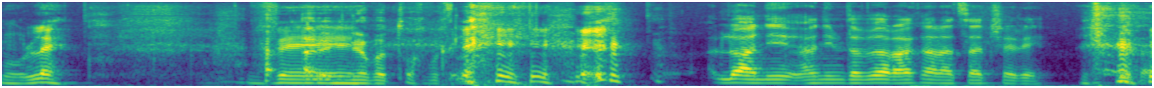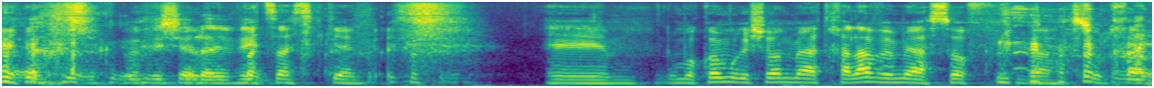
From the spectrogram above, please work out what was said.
מעולה. אני לא בטוח בכלל. לא, אני מדבר רק על הצד שלי. מי שלא הבין. בצד, כן. אמ, מקום ראשון מההתחלה ומהסוף בשולחן.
